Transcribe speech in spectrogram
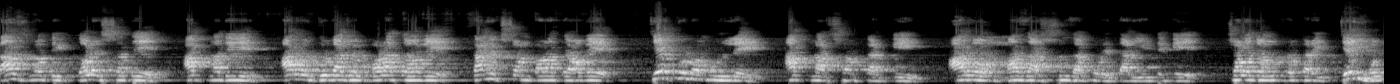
রাজনৈতিক দলের সাথে আপনাদের আরও যোগাযোগ বাড়াতে হবে। কানেকশন বাড়াতে হবে। যে কোনো মূল্যে আপনার সরকারকে আরও মাজা সুজা করে দাঁড়িয়ে থেকে ষড়যন্ত্রকারী যেই হোক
